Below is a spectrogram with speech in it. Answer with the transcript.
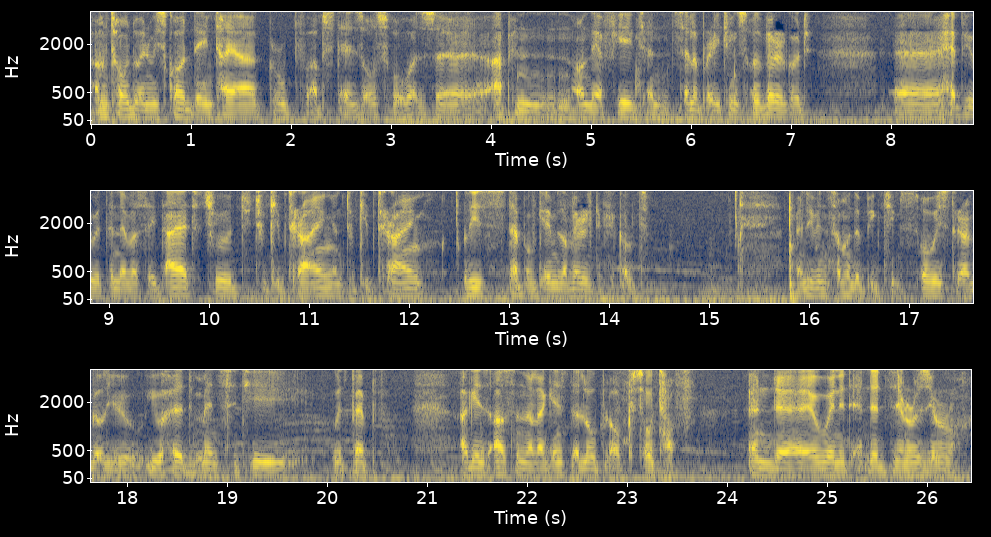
I'm told when we scored, the entire group upstairs also was uh, up and on their feet and celebrating. So very good. Uh, happy with the never say die attitude to keep trying and to keep trying. These type of games are very difficult, and even some of the big teams always struggle. You you heard Man City with Pep against Arsenal against the low block, so tough, and uh, when it ended 0-0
